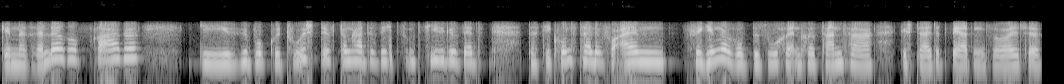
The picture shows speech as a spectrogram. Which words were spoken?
generellere Frage. Die Hypokulturstiftung hatte sich zum Ziel gesetzt, dass die Kunsthalle vor allem für jüngere Besucher interessanter gestaltet werden sollte.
